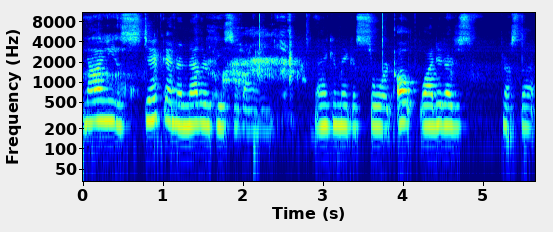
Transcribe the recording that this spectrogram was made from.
now I need a stick and another piece of iron. Then I can make a sword. Oh, why did I just press that?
